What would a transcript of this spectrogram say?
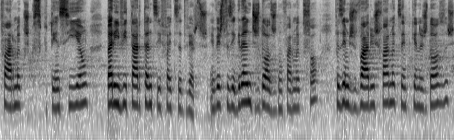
fármacos que se potenciam para evitar tantos efeitos adversos. Em vez de fazer grandes doses de um fármaco só, fazemos vários fármacos em pequenas doses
